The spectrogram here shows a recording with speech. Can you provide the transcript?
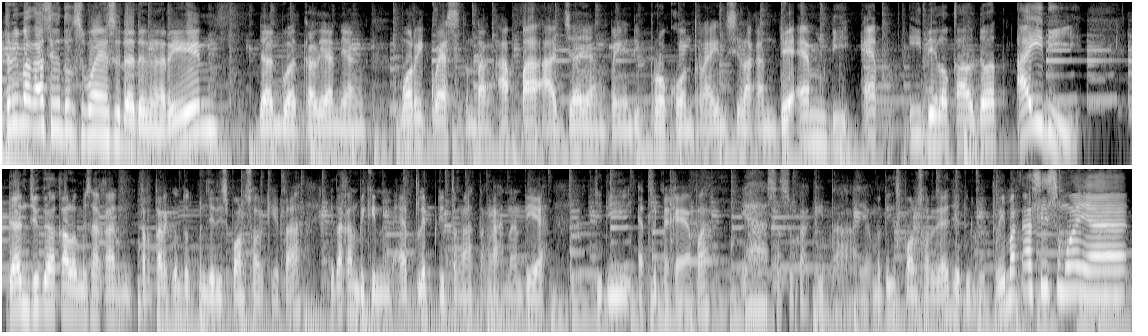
Terima kasih untuk semua yang sudah dengerin dan buat kalian yang mau request tentang apa aja yang pengen di pro kontrain silahkan DM di @idelokal.id dan juga kalau misalkan tertarik untuk menjadi sponsor kita, kita akan bikin adlib di tengah-tengah nanti ya. Jadi adlibnya kayak apa? Ya sesuka kita. Yang penting sponsornya aja dulu. Terima kasih semuanya.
